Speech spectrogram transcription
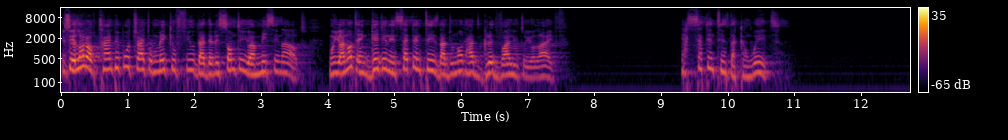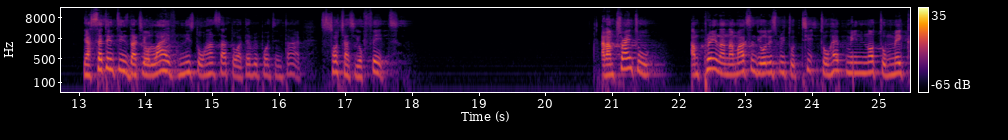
You see, a lot of time people try to make you feel that there is something you are missing out when you are not engaging in certain things that do not add great value to your life. There are certain things that can wait. There are certain things that your life needs to answer to at every point in time, such as your faith. And I'm trying to, I'm praying and I'm asking the Holy Spirit to teach, to help me not to make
